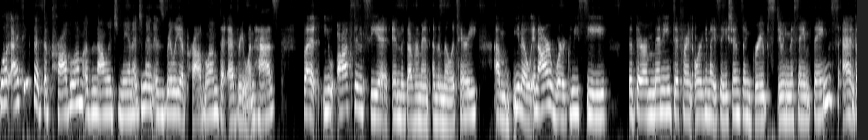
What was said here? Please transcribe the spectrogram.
Well, I think that the problem of knowledge management is really a problem that everyone has, but you often see it in the government and the military. Um, you know, in our work, we see that there are many different organizations and groups doing the same things. And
